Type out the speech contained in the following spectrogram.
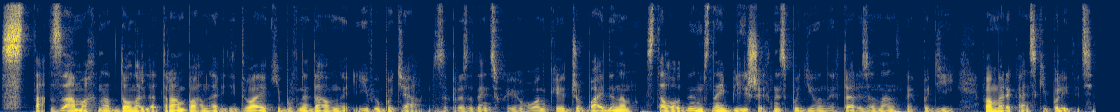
2100. Замах на Дональда Трампа, а навіть два, який був недавно, і вибуття з президентської гонки Джо Байдена стало одним з найбільших несподіваних та резонансних подій в американській політиці.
